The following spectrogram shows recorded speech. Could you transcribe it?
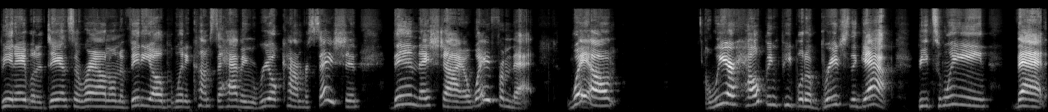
being able to dance around on a video, but when it comes to having real conversation, then they shy away from that. Well, we are helping people to bridge the gap between that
